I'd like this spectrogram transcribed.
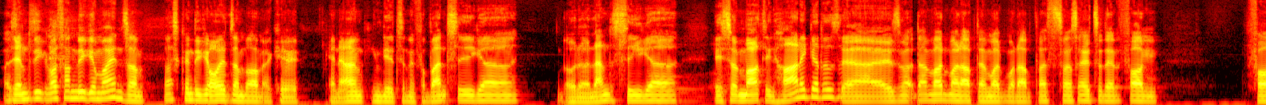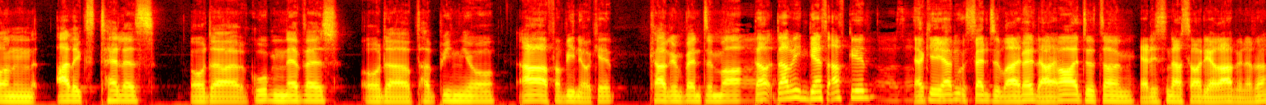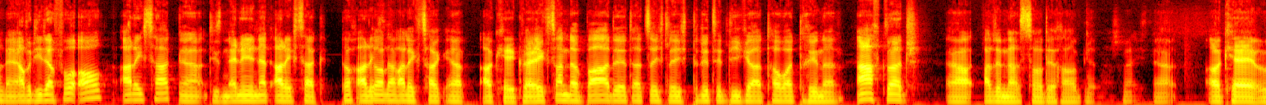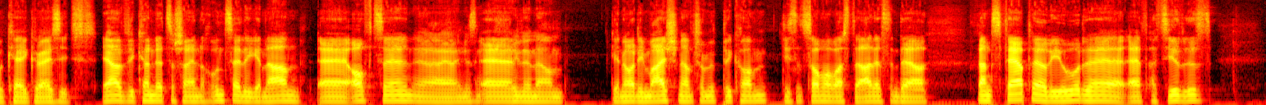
Was haben die, was haben die gemeinsam? Was können die gemeinsam haben? Okay. Keine Ahnung, ging die jetzt in der Verbandsliga oder Landesliga? Ist so Martin Haneke oder so? Ja, ist, dann warte mal ab, dann warte mal ab. Was, was hältst du denn von, von Alex Telles oder Ruben Neves oder Fabinho, Ah, Fabinho, okay. Karim Benzema? Da, darf ich ihn gerne abgeben? Okay, ja, gut, Benzema. Ja, Ah, das dann. ja, die sind aus Saudi-Arabien, oder? Ja. Aber die davor auch? Alex Hack? Ja, diesen Nee, nee, nicht Alex Hack. Doch, Alex Doch, Hack. Alex Hack, ja. Okay, great. Alexander Bade, tatsächlich dritte Liga, Torwarttrainer. Ach, Quatsch. Ja, alle nach Saudi-Arabien. Ja. Okay, okay, crazy. Ja, wir können jetzt wahrscheinlich noch unzählige Namen äh, aufzählen. Ja, ja, hier sind Äh, viele Namen. Genau, die meisten haben schon mitbekommen, diesen Sommer, was da alles in der Transferperiode äh, passiert ist.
